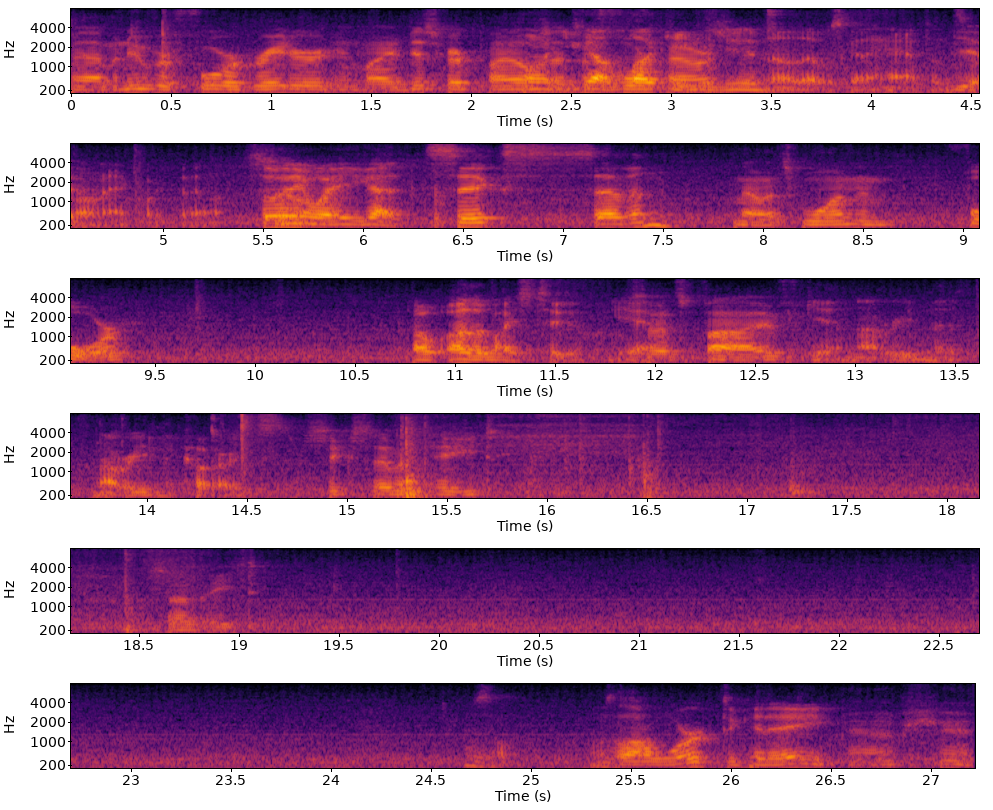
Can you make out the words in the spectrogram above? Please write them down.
Uh, maneuver four or greater in my discard pile. so well, that's you got lucky because you didn't know that was gonna happen. So Yeah. don't act like that. So, So- anyway, you got six, seven. No, it's one and four. Oh, otherwise two. Yeah. So that's five, Again, not reading the not reading the cards. six, seven, eight. So I have eight. was a, that was a lot of work to get eight. Oh shit.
